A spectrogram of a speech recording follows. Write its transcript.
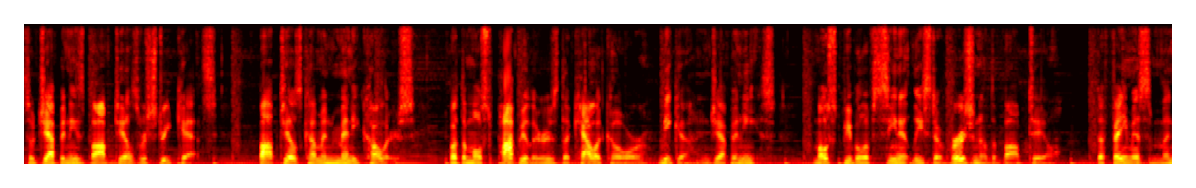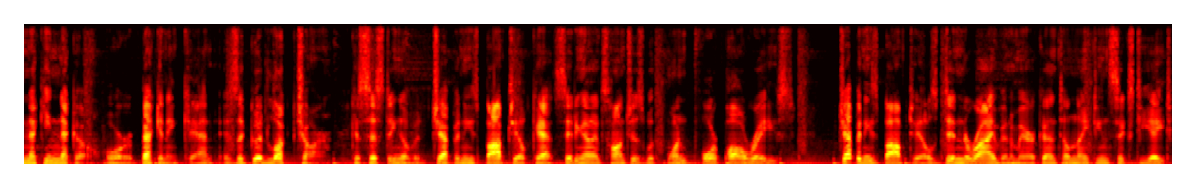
so Japanese bobtails were street cats. Bobtails come in many colors, but the most popular is the calico or mika in Japanese. Most people have seen at least a version of the bobtail. The famous Maneki Neko, or beckoning cat, is a good luck charm, consisting of a Japanese bobtail cat sitting on its haunches with one forepaw raised. Japanese bobtails didn't arrive in America until 1968,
